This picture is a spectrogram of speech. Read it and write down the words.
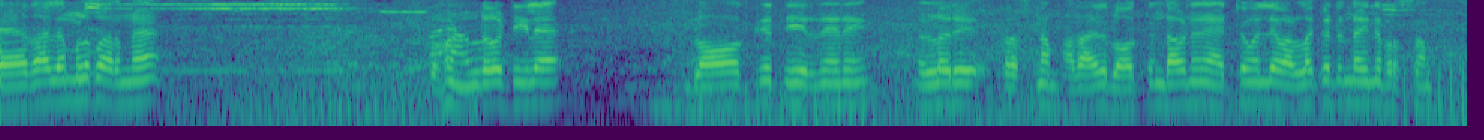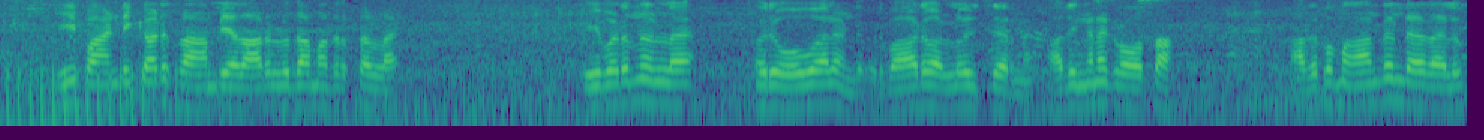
ഏതായാലും നമ്മൾ പറഞ്ഞ കൊണ്ടോട്ടിയിലെ ബ്ലോക്ക് തീരുന്നതിന് ഉള്ളൊരു പ്രശ്നം. അതായത് ബ്ലോക്ക് ഉണ്ടാവുന്നതിന് ഏറ്റവും വലിയ വെള്ളക്കെട്ടുണ്ടായതിന്റെ പ്രശ്നം. ഈ പാണ്ടിക്കാട് സാമ്പ്യ ദാറുലുദ മദ്രസ ഉള്ള ഇവിടെ നിന്നുള്ള ഒരു ഓവാലുണ്ട് ഒരുപാട് വെള്ളം ഒഴിച്ചു തരുന്നത് അതിങ്ങനെ ക്രോസാണ് അതിപ്പോൾ മാന്തുണ്ട് ഏതായാലും.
